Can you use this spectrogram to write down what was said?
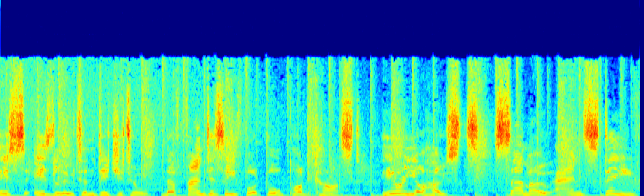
This is Luton Digital, the fantasy football podcast. Here are your hosts, Samo and Steve.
